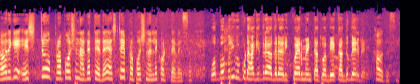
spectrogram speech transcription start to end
ಅವರಿಗೆ ಎಷ್ಟು ಪ್ರಪೋರ್ಷನ್ ಅಗತ್ಯ ಇದೆ ಅಷ್ಟೇ ಪ್ರಪೋರ್ಷನ್ ಅಲ್ಲಿ ಕೊಡ್ತೇವೆ ಸರ್ ಒಬ್ಬೊಬ್ಬರಿಗೂ ಕೂಡ ಹಾಗಿದ್ರೆ ಅದರ ರಿಕ್ವೈರ್ಮೆಂಟ್ ಅಥವಾ ಬೇಕಾದ್ದು ಬೇರೆ ಬೇರೆ. ಹೌದು ಸರ್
